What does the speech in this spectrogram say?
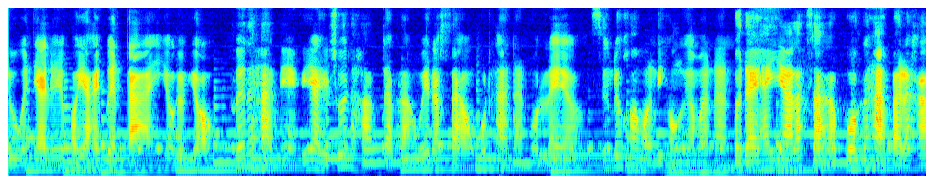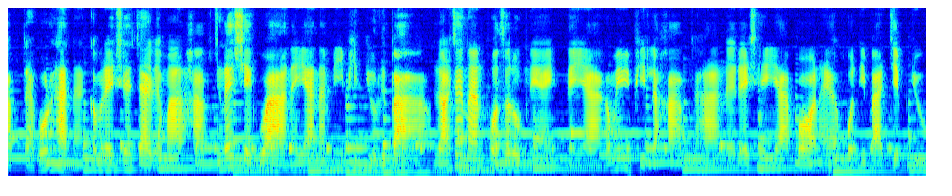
ดูกันใหญ่เลยเพราะอยากให้เพื่อนตายหยอกหยอกๆเพื่อนทหารเนี่ยก็อยากจะช่วยแหละครับ แต่พลังเวทรักษาของพวกทหารนั้นหมดแล้ว ซึ่งด้วยความหวังดีของเรือมานั้นก็ได้ให้ยารักษากับพวกทหารไปแหละครับ แต่พวกทหารนั้นก็ไม่ได้เชื่อใจเรือมาครับ จึงได้เช็คว่าในยานั้นมีพิษอยู่หรือเปล่า หลังจากนั้นผลสรุปเนี่ยในยาก็ไม่มีพิษแล้วครับ ทหารเลยได้ใช้ยาป้อนให้กับคนที่บาดเจ็บอยู่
